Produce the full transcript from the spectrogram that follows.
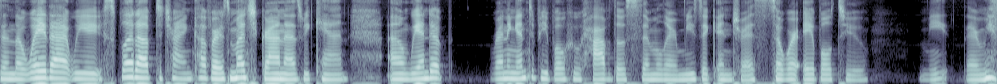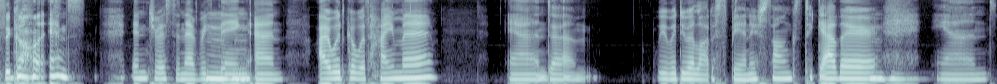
and the way that we split up to try and cover as much ground as we can, um, we end up running into people who have those similar music interests. So we're able to meet their musical in- interests and everything. And I would go with Jaime, and um, we would do a lot of Spanish songs together. Mm-hmm. And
